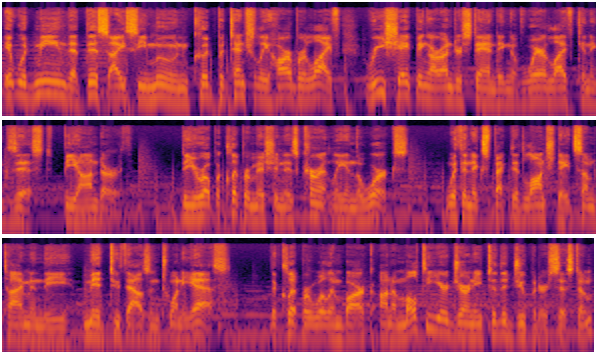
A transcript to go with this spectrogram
it would mean that this icy moon could potentially harbor life, reshaping our understanding of where life can exist beyond Earth. The Europa Clipper mission is currently in the works, with an expected launch date sometime in the mid-2020s. The Clipper will embark on a multi-year journey to the Jupiter system,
